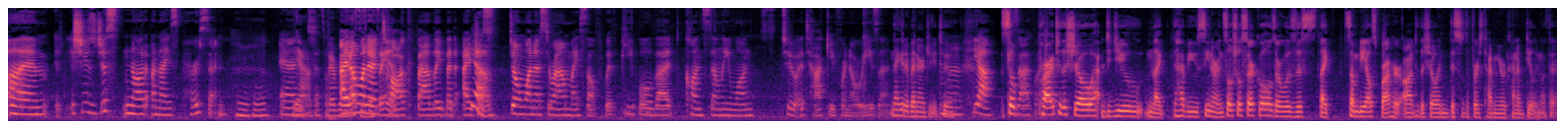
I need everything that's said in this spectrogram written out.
um, she's just not a nice person. Mm-hmm. And Yeah, that's what everyone I don't want to talk badly, but I Yeah. just don't want to surround myself with people that constantly want to attack you for no reason. Negative energy too. Yeah, So exactly. prior to the show, did you like have you seen her in social circles, or was this like somebody else brought her onto the show, and this was the first time you were kind of dealing with her?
